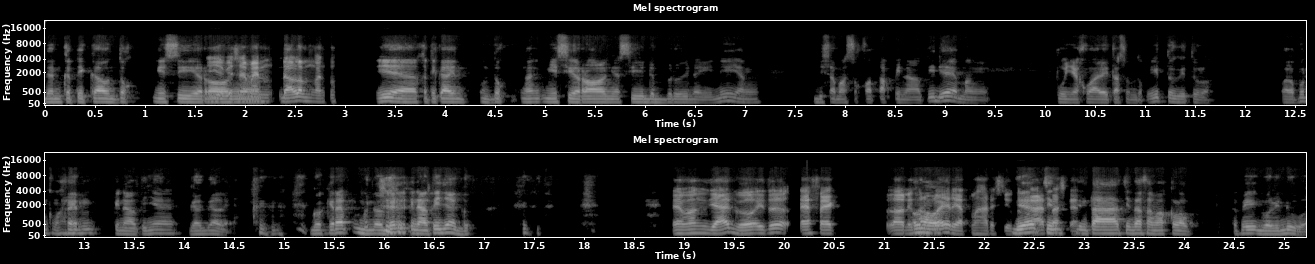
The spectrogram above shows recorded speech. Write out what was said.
Dan ketika untuk ngisi role Iya, biasanya main dalam kan tuh. Iya, ketika untuk ng- ngisi role-nya si De Bruyne ini yang bisa masuk kotak penalti dia emang punya kualitas untuk itu gitu loh. Walaupun kemarin penaltinya gagal ya. Gue kira Gundogan penalti jago. Emang jago itu efek lawan Oh. Liverpool Riyad Mahrez juga Dia ke atas kan. cinta cinta sama klub, tapi golin dua.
